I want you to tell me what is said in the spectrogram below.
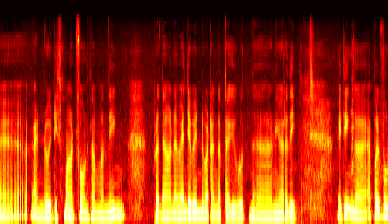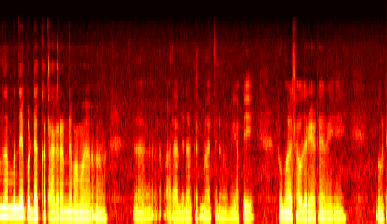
ඇන්ඩරෝයිඩ් ස්මාර්ට් ෆෝන් සම්බන්ධයෙන් ප්‍රධාන වැජබෙන්න්න පටන්ගත්තා කිවුත් නිවැරදි. ඉතිං ඇපල් ෆෝන් සම්බන්ධය පොඩ්ඩක් කතා කරන්න මම ආරාධනා කරනවා ඇතන මේ අපේ රුමල් සෞදරයට මේ ඔහුට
